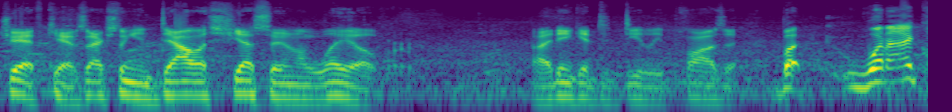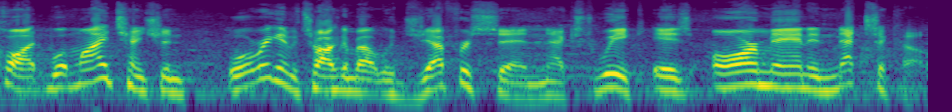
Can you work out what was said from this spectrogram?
JFK. I was actually in Dallas yesterday on a layover. I didn't get to Dealey Plaza. But what I caught, what my attention, what we're going to be talking about with Jefferson next week is our man in Mexico.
